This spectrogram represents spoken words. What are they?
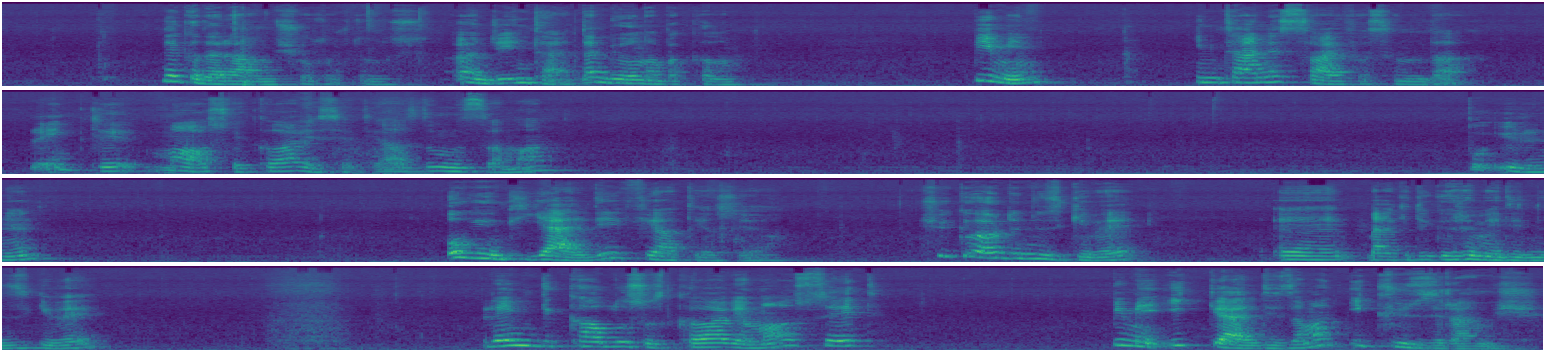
ne kadar almış olurdunuz? Önce internetten bir ona bakalım. BİM'in internet sayfasında renkli mouse ve klavye set yazdığımız zaman bu ürünün o günkü geldiği fiyat yazıyor. Şu gördüğünüz gibi e, belki de göremediğiniz gibi renkli kablosuz klavye mouse set BİM'e ilk geldiği zaman 200 liraymış.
